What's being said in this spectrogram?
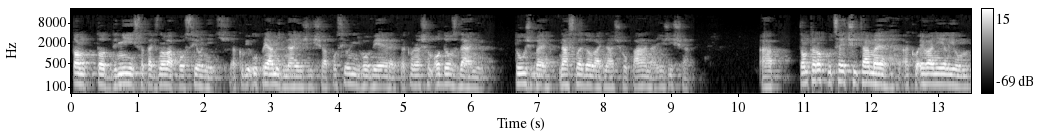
tomto dni sa tak znova posilniť, akoby upriamiť na Ježiša, posilniť vo viere, v takom našom odovzdaní, túžbe nasledovať nášho pána Ježiša. A v tomto roku C čítame ako evanílium e,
